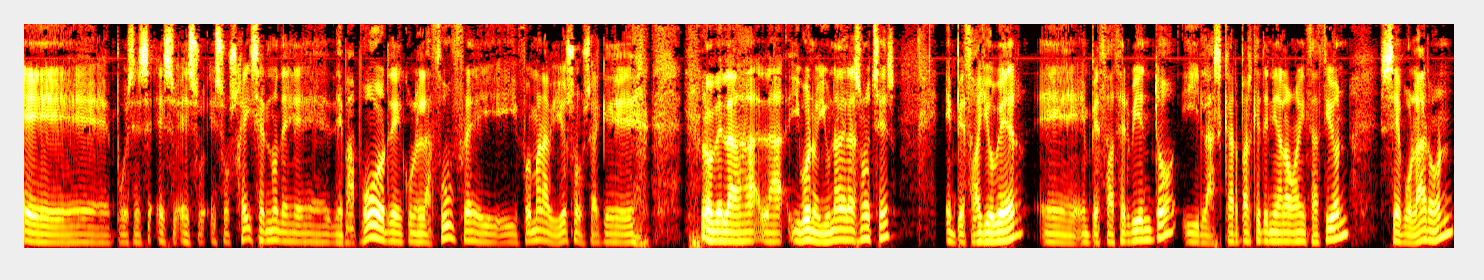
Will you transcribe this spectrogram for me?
eh, pues esos geysers, ¿no? De, vapor, de, con el azufre, y, fue maravilloso. O sea que lo de la, Y bueno, y una de las noches empezó a llover, eh, empezó a hacer viento, y las carpas que tenía la organización se volaron,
